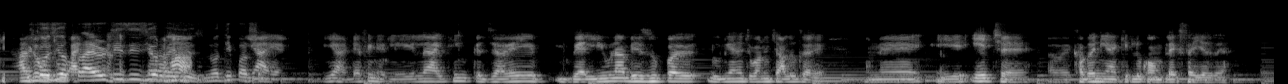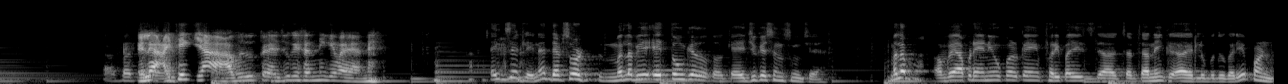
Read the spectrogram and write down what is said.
because your priorities is your values not the person યા ડેફિનેટલી એટલે આઈ થિંક જ્યારે વેલ્યુના બેઝ ઉપર દુનિયાને જોવાનું ચાલુ કરે અને એ એ છે. હવે ખબર નહીં આ કેટલું કોમ્પ્લેક્સ થઈ જશે. એટલે આઈ થિંક યા આ બધું તો એજ્યુકેશન નહીં કહેવાય આને. એક્ઝેક્ટલી ને દેટ્સ વોટ મતલબ એ તો હું કહેતો હતો કે એજ્યુકેશન શું છે? મતલબ હવે આપણે એની ઉપર કંઈ ફરી પાછી ચર્ચા નહીં એટલું બધું કરીએ પણ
